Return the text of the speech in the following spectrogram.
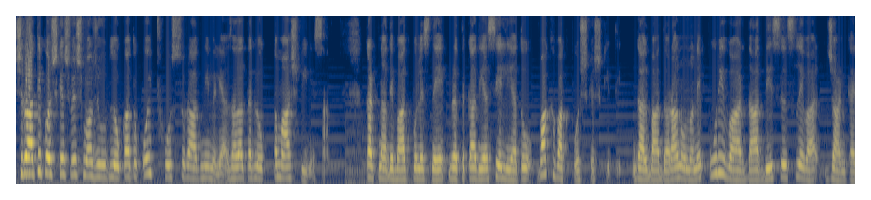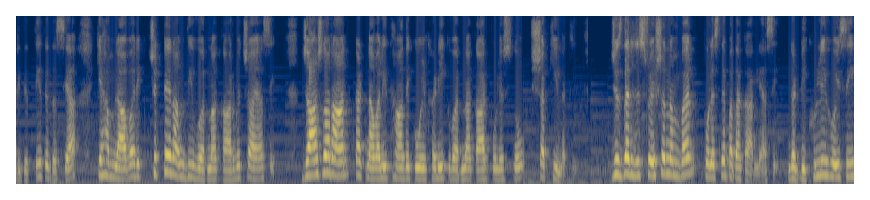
ਸ਼ੁਰੂਆਤੀ ਪੁੱਛਗਿੱਛ ਵਿੱਚ ਮੌਜੂਦ ਲੋਕਾਂ ਤੋਂ ਕੋਈ ਠੋਸ ਸੁਰਾਗ ਨਹੀਂ ਮਿਲਿਆ। ਜ਼ਿਆਦਾਤਰ ਲੋਕ ਤਮਾਸ਼ਬੀਨ ਸਨ। ਘਟਨਾ ਦੇ ਬਾਅਦ ਪੁਲਿਸ ਨੇ ਮ੍ਰਿਤਕਾਂ ਦੀਆਂ ਸਹੇਲੀਆਂ ਤੋਂ ਵੱਖ-ਵੱਖ ਪੁੱਛਗਿੱਛ ਕੀਤੀ। ਗੱਲਬਾਤ ਦੌਰਾਨ ਉਹਨਾਂ ਨੇ ਪੂਰੀ ਵਾਰਦਾਤ ਦੀ ਸਿਲਸਿਲੇਵਾਰ ਜਾਣਕਾਰੀ ਦਿੱਤੀ ਤੇ ਦੱਸਿਆ ਕਿ ਹਮਲਾਵਰ ਇੱਕ ਚਿੱਟੇ ਰੰਗ ਦੀ ਵਰਨਾ ਕਾਰ ਵਿੱਚ ਆਇਆ ਸੀ। ਜਾਂਚ ਦੌਰਾਨ ਘਟਨਾ ਵਾਲੀ ਥਾਂ ਦੇ ਕੋਲ ਖੜੀ ਇੱਕ ਵਰਨਾ ਕਾਰ ਪੁਲਿਸ ਨੂੰ ਸ਼ੱਕੀ ਲੱਗੀ, ਜਿਸ ਦਾ ਰਜਿਸਟ੍ਰੇਸ਼ਨ ਨੰਬਰ ਪੁਲਿਸ ਨੇ ਪਤਾ ਕਰ ਲਿਆ ਸੀ। ਗੱਡੀ ਖੁੱਲੀ ਹੋਈ ਸੀ,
